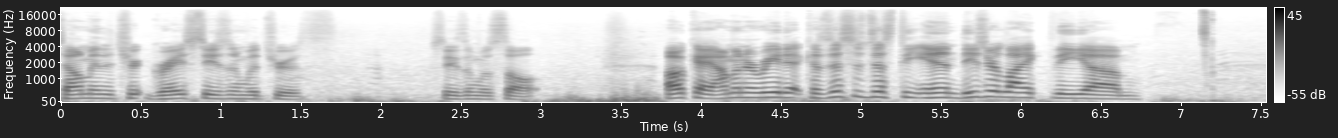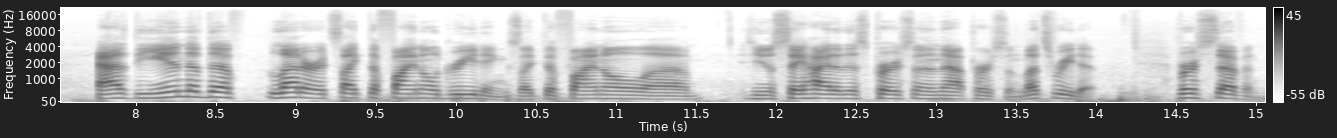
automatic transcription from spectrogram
Tell me the tr- grace season with truth, season with salt. Okay, I'm going to read it because this is just the end. These are like the um, at the end of the letter, it's like the final greetings, like the final, uh, you know, say hi to this person and that person. Let's read it. Verse 7.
